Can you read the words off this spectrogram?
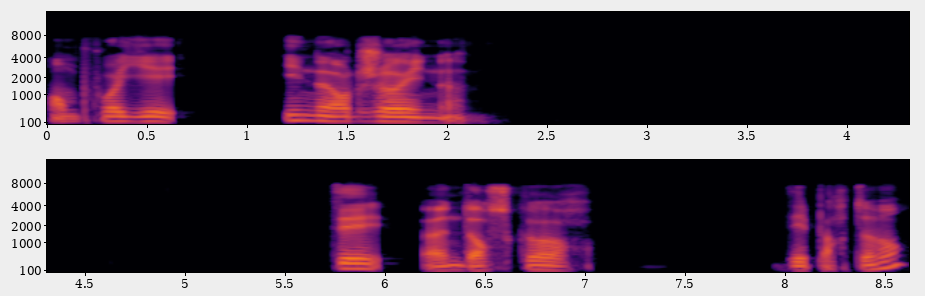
employé inner join T underscore département.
